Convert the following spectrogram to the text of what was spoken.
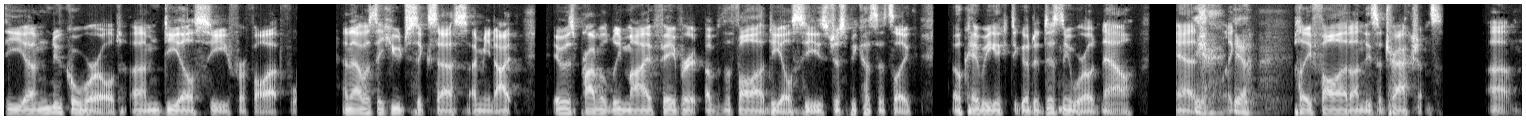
the um, Nuka World um, DLC for Fallout 4, and that was a huge success. I mean, I it was probably my favorite of the Fallout DLCs just because it's like okay, we get to go to Disney World now and like yeah. play Fallout on these attractions. Um,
